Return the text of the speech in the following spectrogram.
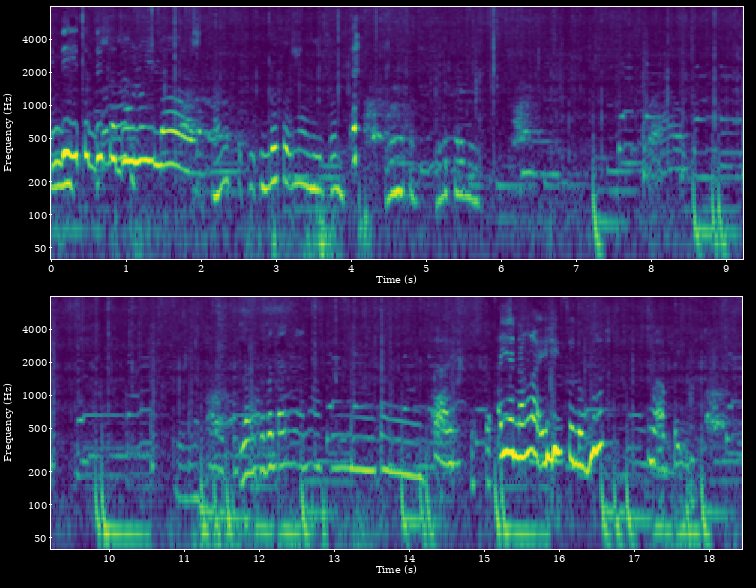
Hindi, ito di sa dulo ilaw. Ano? Luto na ang hipon. Balik ka rin. Yan, ibantayan mo ano, kung, kung Ay, ayan na nga eh. Sunog na. Umapoy. Sunod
